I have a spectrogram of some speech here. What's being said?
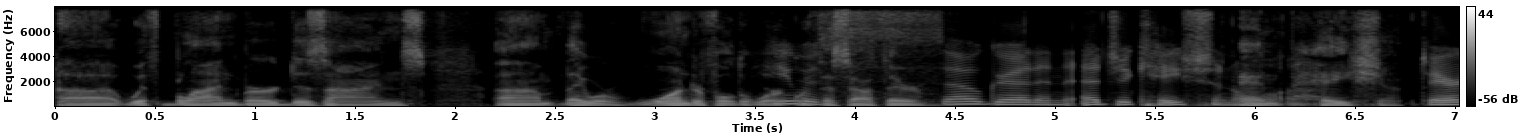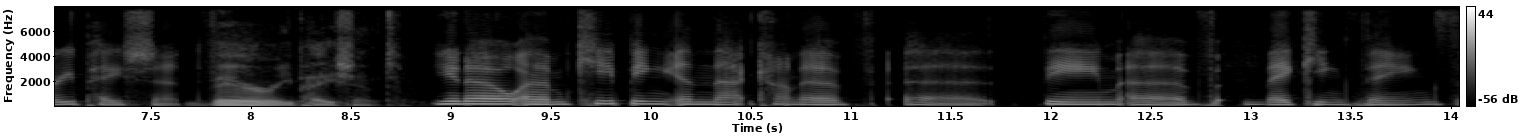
uh, with Blind Bird Designs. Um, they were wonderful to work he with us out there So good and educational. and patient, very patient. very patient. You know, um, keeping in that kind of uh, theme of making things,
